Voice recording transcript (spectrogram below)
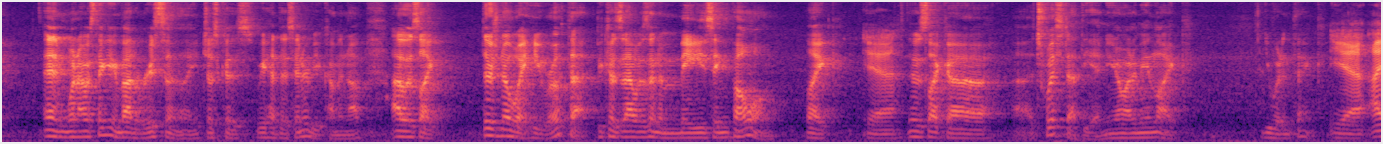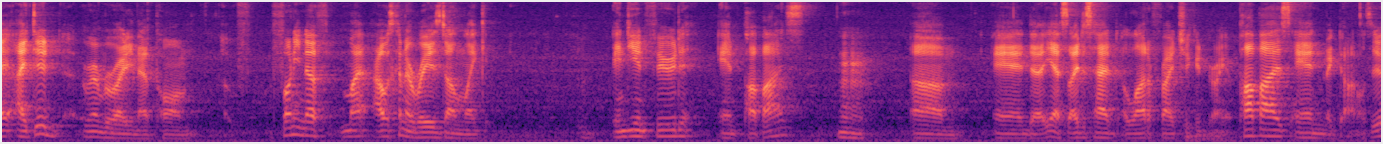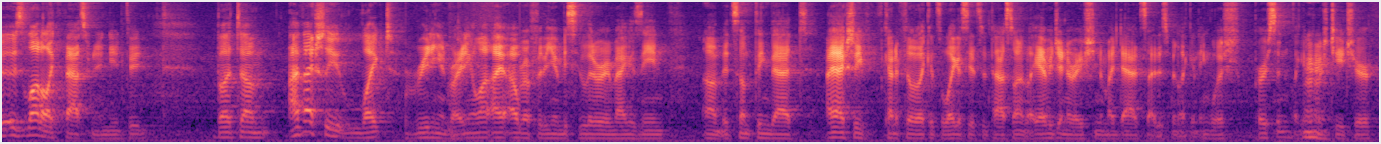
and when I was thinking about it recently, just because we had this interview coming up, I was like, "There's no way he wrote that because that was an amazing poem. Like, yeah. it was like a, a twist at the end. You know what I mean? Like, you wouldn't think." Yeah, I, I did remember writing that poem. Funny enough, my I was kind of raised on like Indian food and Popeyes. Mm-hmm. Um, and uh, yes, I just had a lot of fried chicken growing up. Popeyes and McDonald's. It was a lot of like fast food Indian food. But um, I've actually liked reading and writing a lot. I, I wrote for the UMBC Literary Magazine. Um, it's something that I actually kind of feel like it's a legacy that's been passed on. Like every generation on my dad's side has been like an English person, like an Mhm. English teacher.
